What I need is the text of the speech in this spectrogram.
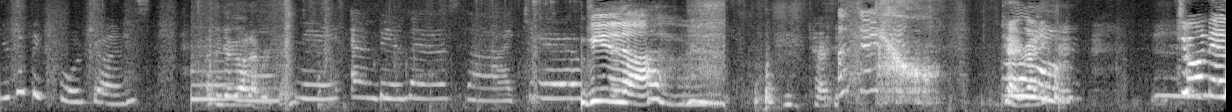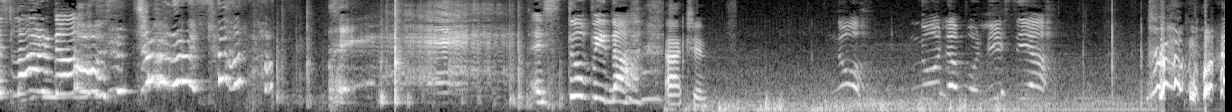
You got the cool guns. I think I got everything. Me and be less like you. Vida. Okay, I think- okay ready? Jonas Largos. Estúpida. Action. No, no la policía. what?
